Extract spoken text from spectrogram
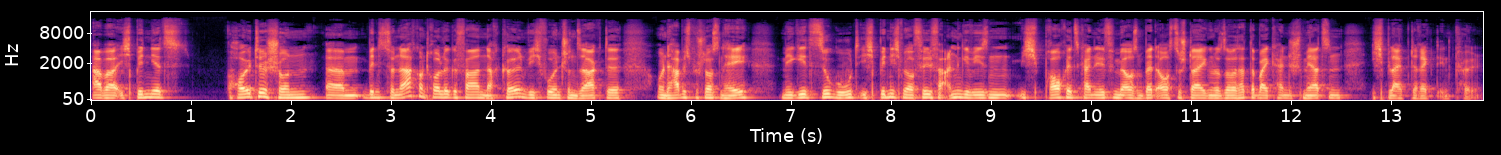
Aber ich bin jetzt heute schon ähm, bin ich zur Nachkontrolle gefahren nach Köln, wie ich vorhin schon sagte, und da habe ich beschlossen, hey, mir geht's so gut, ich bin nicht mehr auf Hilfe angewiesen, ich brauche jetzt keine Hilfe mehr aus dem Bett auszusteigen oder sowas, hat dabei keine Schmerzen, ich bleib direkt in Köln.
